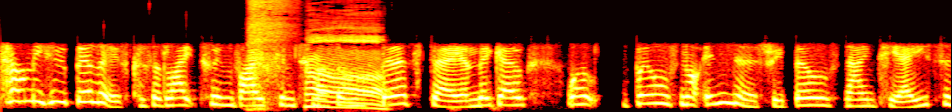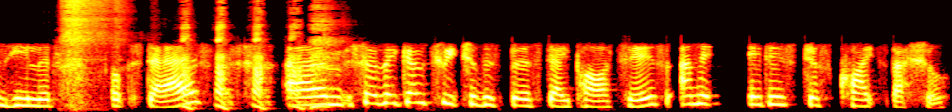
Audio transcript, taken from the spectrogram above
tell me who Bill is? Because I'd like to invite him to my birthday, and they go, "Well, Bill's not in nursery. Bill's ninety-eight, and he lives upstairs." um, so they go to each other's birthday parties, and it, it is just quite special.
